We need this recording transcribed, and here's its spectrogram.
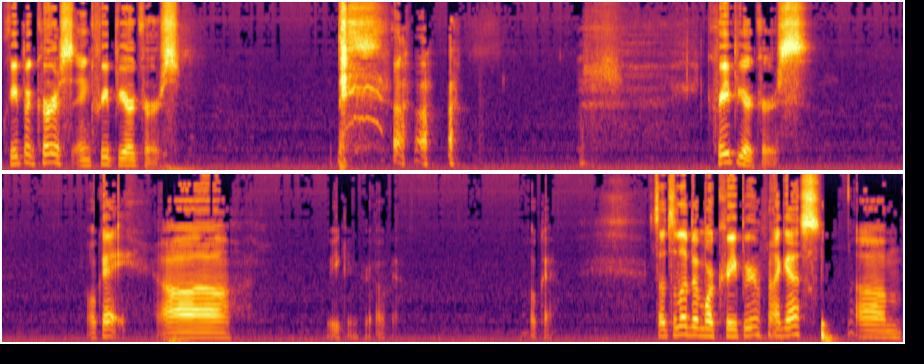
Creep and Curse and Creep Your Curse. Creep Your Curse. Okay. Uh, we can. Okay. Okay. So it's a little bit more creepier, I guess. Um,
